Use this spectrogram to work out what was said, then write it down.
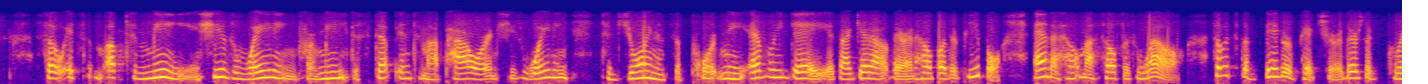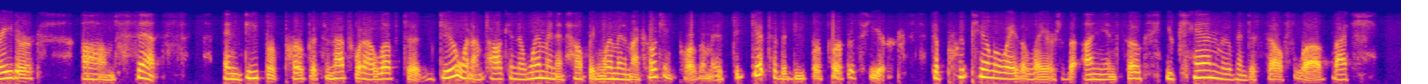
So it's up to me. She's waiting for me to step into my power, and she's waiting to join and support me every day as I get out there and help other people, and I help myself as well. So it's the bigger picture. There's a greater um, sense and deeper purpose, and that's what I love to do when I'm talking to women and helping women in my coaching program is to get to the deeper purpose here, to peel away the layers of the onion, so you can move into self-love by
